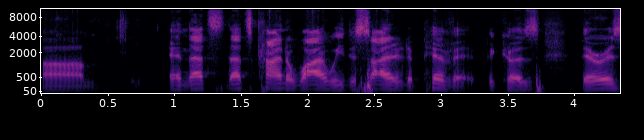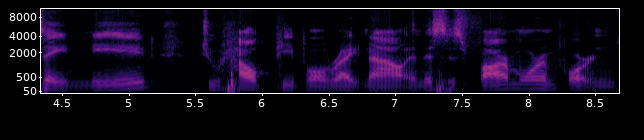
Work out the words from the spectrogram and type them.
Um, and that's that's kind of why we decided to pivot because there is a need to help people right now and this is far more important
